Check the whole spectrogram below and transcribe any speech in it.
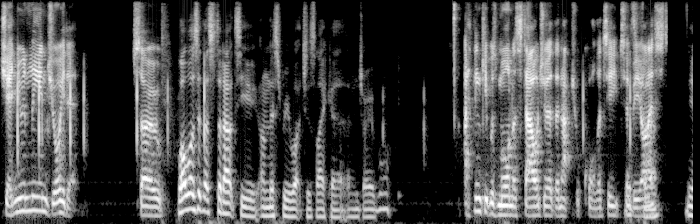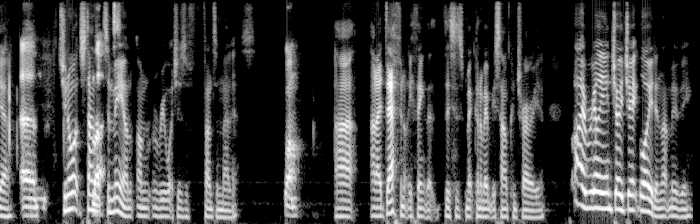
genuinely enjoyed it. So what was it that stood out to you on this rewatch as like a, an enjoyable I think it was more nostalgia than actual quality, to That's be fair. honest. yeah Um, do you know what stands out to me on, on rewatches of phantom menace go on. uh, and i definitely think that this is going to make me sound contrarian i really enjoy jake lloyd in that movie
